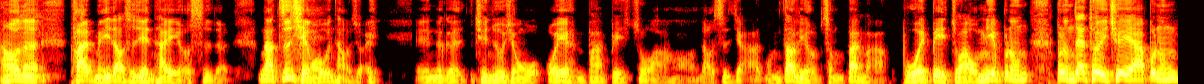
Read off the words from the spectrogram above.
然后呢，他美岛事件他也有事的。那之前我问他，我说，哎。哎，那个青树雄，我我也很怕被抓哈、老实讲，我们到底有什么办法不会被抓？我们也不能不能再退却啊，不能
